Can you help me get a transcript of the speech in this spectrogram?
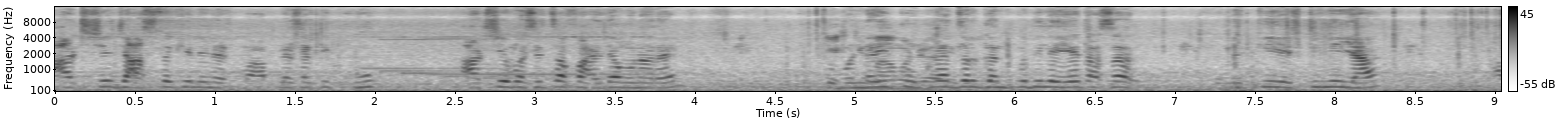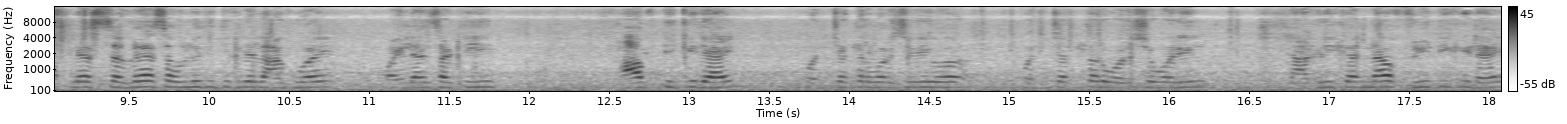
आठशे जास्त केलेले आहेत. मग आपल्यासाठी खूप आठशे बसेसचा फायदा होणार आहे. मंडळी कोकणात जर गणपतीला येत असाल तर नक्की एस टीने या. आपल्या सगळ्या सवलती तिकडे लागू आहे. महिलांसाठी हाफ तिकीट आहे. पंच्याहत्तर वर्ष पंच्याहत्तर वर्षवरील नागरिकांना फ्री तिकीट आहे.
